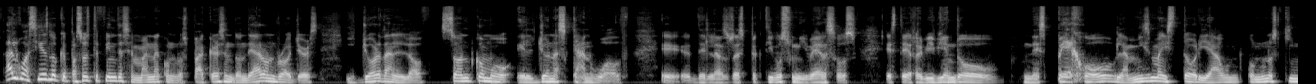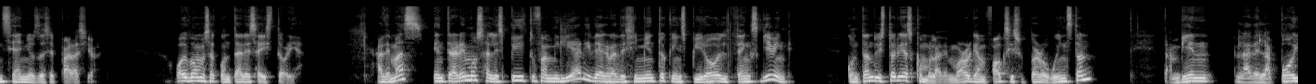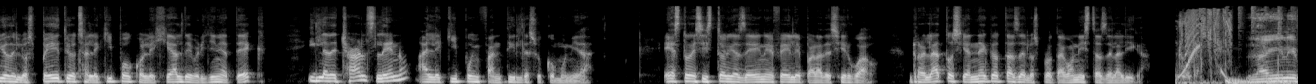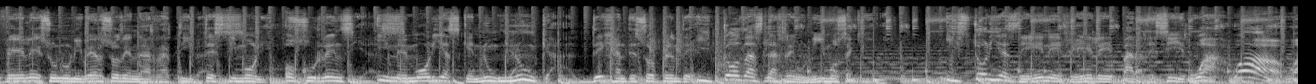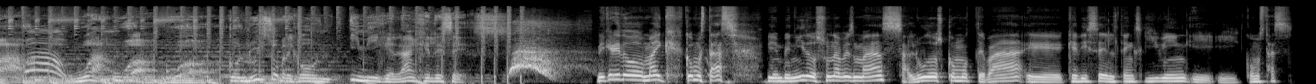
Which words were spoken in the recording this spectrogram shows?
Algo así es lo que pasó este fin de semana con los Packers, en donde Aaron Rodgers y Jordan Love son como el Jonas Canwald eh, de los respectivos universos, este, reviviendo un espejo, la misma historia con unos 15 años de separación. Hoy vamos a contar esa historia. Además, entraremos al espíritu familiar y de agradecimiento que inspiró el Thanksgiving, contando historias como la de Morgan Fox y su perro Winston, también la del apoyo de los Patriots al equipo colegial de Virginia Tech y la de Charles Leno al equipo infantil de su comunidad. Esto es historias de NFL para decir wow, relatos y anécdotas de los protagonistas de la liga. La NFL es un universo de narrativa, testimonio, ocurrencia y memorias que nunca, nunca dejan de sorprender. Y todas las reunimos aquí. Historias de NFL para decir wow, wow, wow, wow, wow, wow, wow. Con Luis Obregón y Miguel Ángeles es. Mi querido Mike, ¿cómo estás? Bienvenidos una vez más. Saludos, ¿cómo te va? Eh, ¿Qué dice el Thanksgiving y, cómo estás?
